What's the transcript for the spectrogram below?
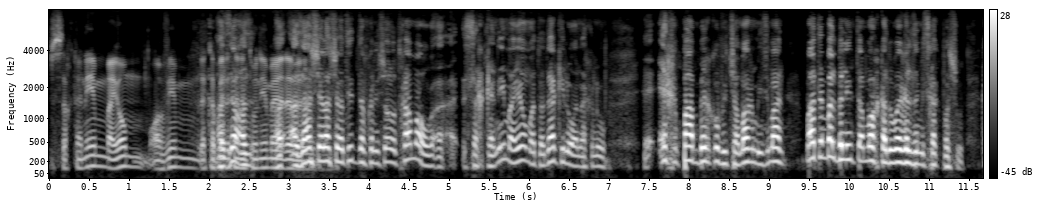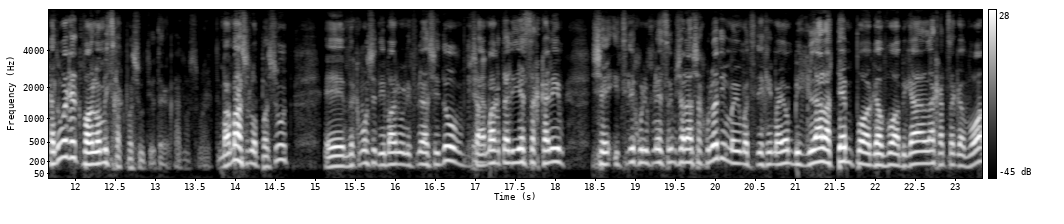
שחקנים היום אוהבים לקבל אז את זהו, אז- הנתונים האלה. אז זו השאלה שרציתי דווקא לשאול אותך, מאור. שחקנים היום, אתה יודע, כאילו, אנחנו... איך פעם ברקוביץ' אמר מזמן, מה אתם מבלבלים את המוח, כדורגל זה משחק פשוט. כדורגל כבר לא משחק פשוט יותר. ממש לא פשוט, אה, וכמו שדיברנו לפני השידור, כן. שאמרת לי, יש שחקנים שהצליחו לפני 20 שנה שאנחנו לא יודעים אם היו מצליחים היום בגלל הטמפו הגבוה, בגלל הלחץ הגבוה,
